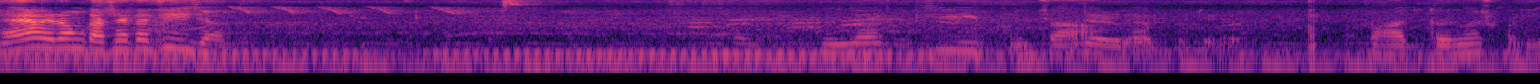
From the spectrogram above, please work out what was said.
হ্যাঁ ওইরকম কাছাকাছিই যাবে। লক্ষ্মী পূজা। ভাদ্র মাস পড়ি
